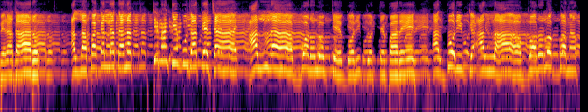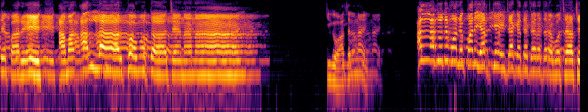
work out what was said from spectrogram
বেরাদার, আল্লাহ পাক আল্লাহ তাআলা তেনাকে বুঝাতে চায়, আল্লাহ বড় লোককে গরিব করতে পারে আর গরিবকে আল্লাহ বড় লোক বানাতে পারে। আমার আল্লাহর ক্ষমতা আছে না নাই। কি গো, আছে না নাই? আল্লাহ যদি মনে করে আজকে এই জায়গাতে যারা যারা বসে আছে,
